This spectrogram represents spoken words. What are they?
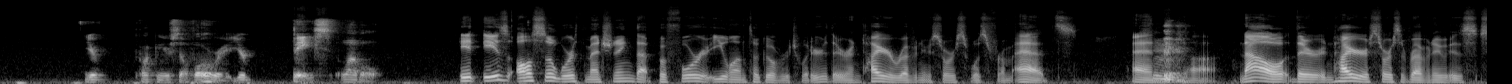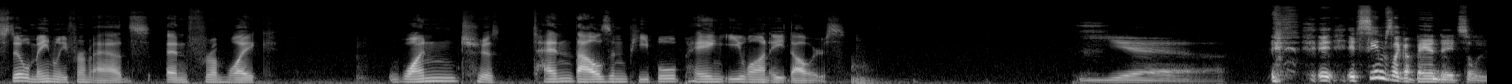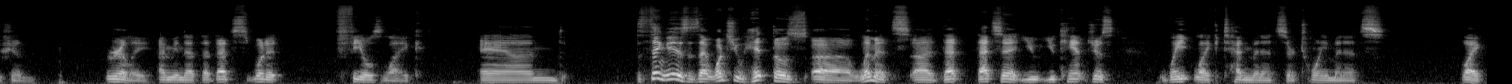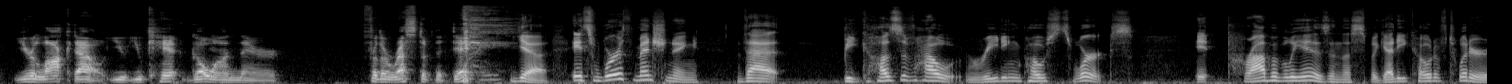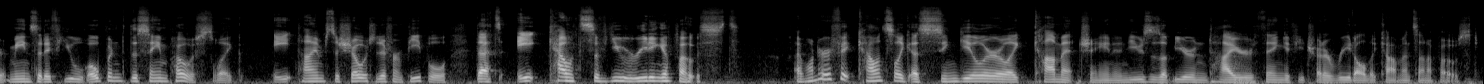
you're fucking yourself over at your base level. It is also worth mentioning that before Elon took over Twitter, their entire revenue source was from ads. And uh, now their entire source of revenue is still mainly from ads and from like 1 to 10,000 people paying Elon $8. Yeah. it it seems like a band-aid solution. Really. I mean that, that that's what it feels like. And the thing is is that once you hit those uh, limits, uh, that that's it. You you can't just wait like 10 minutes or 20 minutes. Like you're locked out. You you can't go on there for the rest of the day. Yeah, it's worth mentioning that because of how reading posts works, it probably is in the spaghetti code of Twitter. It means that if you opened the same post like eight times to show it to different people, that's eight counts of you reading a post. I wonder if it counts like a singular like comment chain and uses up your entire thing if you try to read all the comments on a post.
